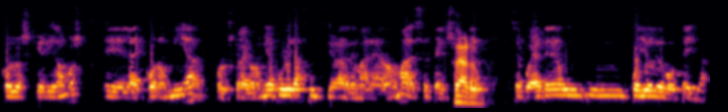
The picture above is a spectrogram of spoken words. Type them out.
con los que, digamos, eh, la economía, con los que la economía pudiera funcionar de manera normal. Se pensó que se podía tener un, cuello de botella.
